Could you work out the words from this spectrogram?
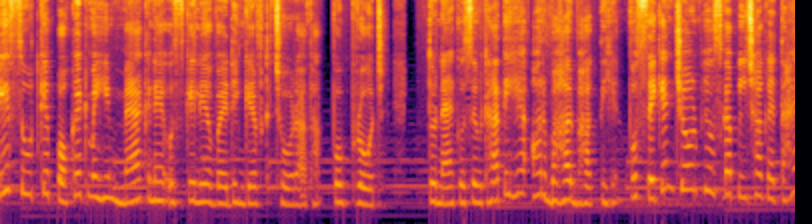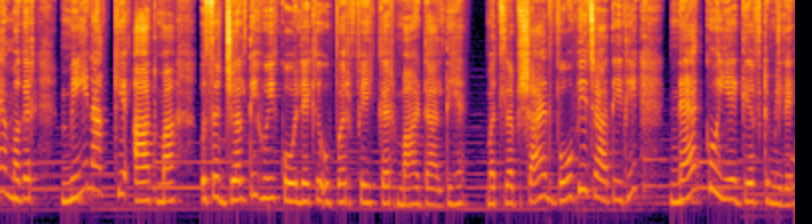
इस सूट के पॉकेट में ही मैक ने उसके लिए वेडिंग गिफ्ट छोड़ा था। वो ब्रोच तो नैक उसे उठाती है और बाहर भागती है। वो सेकंड चोर भी उसका पीछा करता है, मगर मीना की आत्मा उसे जलती हुई कोयले के ऊपर फेंक कर मार डालती है। मतलब शायद वो भी चाहती थी नैक को ये गिफ्ट मिले।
